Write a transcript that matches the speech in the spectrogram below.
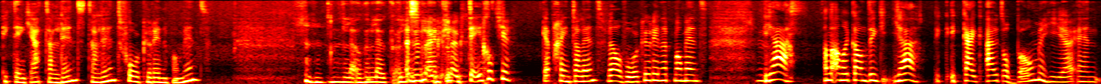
ik denk ja, talent, talent, voorkeur in het moment. leuk, een leuk, een leuk, een leuk, leuk tegeltje. Ik heb geen talent, wel voorkeur in het moment. ja, ja aan de andere kant denk ik, ja, ik, ik kijk uit op bomen hier. En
